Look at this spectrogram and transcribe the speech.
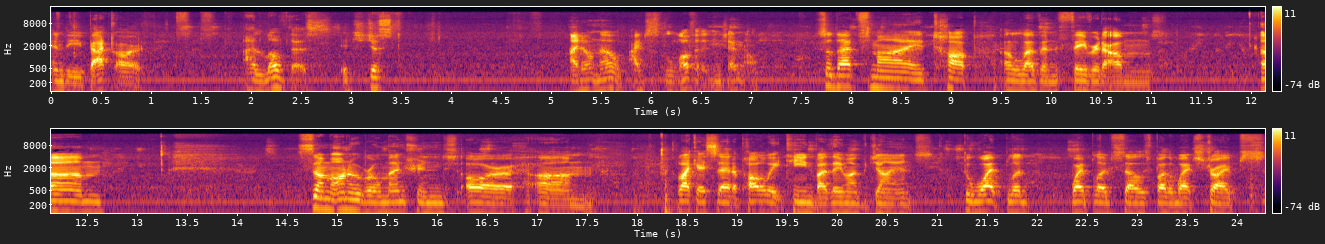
and the back art. I love this. It's just, I don't know, I just love it in general. So that's my top 11 favorite albums. Um, some honorable mentions are, um, like I said, Apollo 18 by They Might Be Giants, The White Blood White Blood Cells by the White Stripes,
